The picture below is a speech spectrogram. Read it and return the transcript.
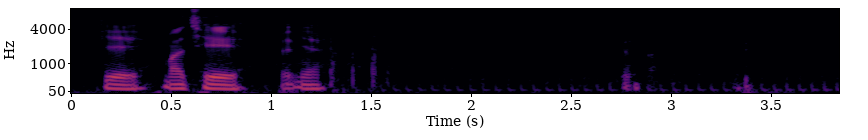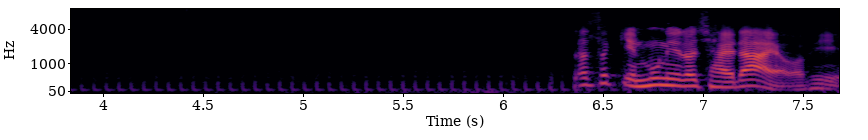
โอเค มาเช เป็นไง แล้วสกินพวกนี้เราใช้ได้เหรอวะพี่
